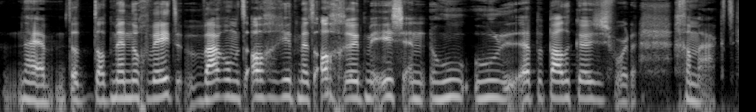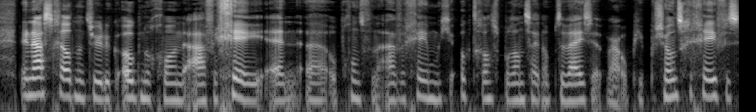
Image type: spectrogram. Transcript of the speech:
nou ja, dat, dat men nog weet waarom het algoritme het algoritme is en hoe, hoe bepaalde keuzes worden gemaakt. Daarnaast geldt natuurlijk ook nog gewoon de AVG en op grond van de AVG moet je ook transparant zijn op de wijze waarop je persoonsgegevens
